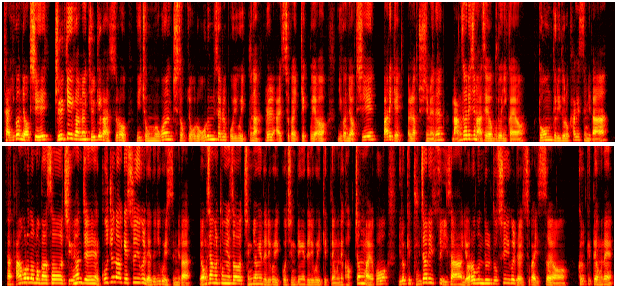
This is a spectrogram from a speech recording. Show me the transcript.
자, 이건 역시 길게 가면 길게 갈수록 이 종목은 지속적으로 오름세를 보이고 있구나를 알 수가 있겠고요. 이건 역시 빠르게 연락 주시면은 망설이지 마세요. 무료니까요. 도움 드리도록 하겠습니다. 자, 다음으로 넘어가서 지금 현재 꾸준하게 수익을 내드리고 있습니다. 영상을 통해서 증명해드리고 있고 증빙해드리고 있기 때문에 걱정 말고 이렇게 두 자릿수 이상 여러분들도 수익을 낼 수가 있어요. 그렇기 때문에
